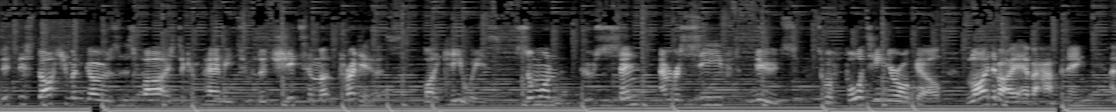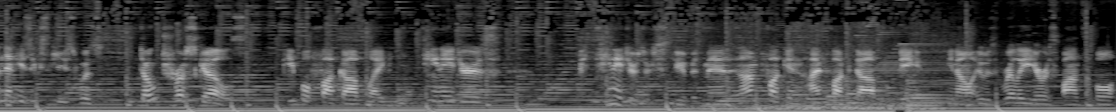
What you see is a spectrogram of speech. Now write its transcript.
this this document goes as far as to compare me to legitimate predators like Kiwis. Someone who sent and received nudes to a 14 year old girl, lied about it ever happening, and then his excuse was, don't trust girls. People fuck up, like teenagers. Teenagers are stupid, man. And I'm fucking, I fucked up being, you know, it was really irresponsible.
